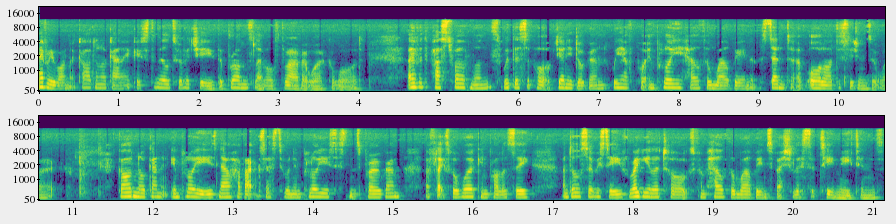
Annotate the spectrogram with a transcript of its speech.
Everyone at Garden Organic is thrilled to have achieved the bronze level Thrive at Work award. Over the past 12 months, with the support of Jenny Duggan, we have put employee health and well-being at the centre of all our decisions at work. Garden Organic employees now have access to an employee assistance programme, a flexible working policy, and also receive regular talks from health and wellbeing specialists at team meetings.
